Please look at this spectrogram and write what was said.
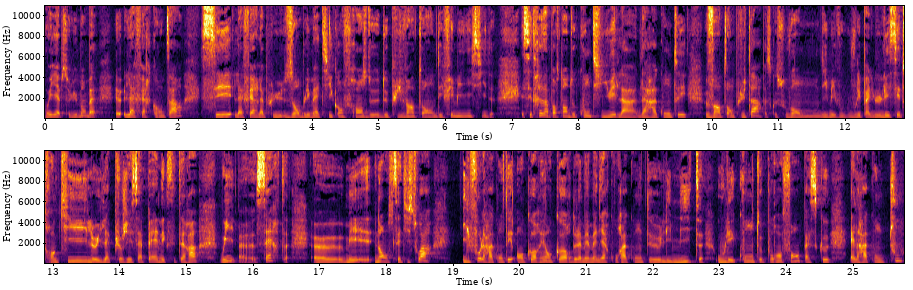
Oui, absolument. Euh, l'affaire Quanta, c'est l'affaire la plus emblématique en France depuis 20 ans des féminicides. C'est très important de continuer de la, raconter 20 ans plus tard, parce que souvent on dit mais vous ne voulez pas le laisser tranquille, il a purgé sa peine, etc. Oui, euh, certes, euh, mais non, cette histoire, il faut la raconter encore et encore de la même manière qu'on raconte euh, les mythes ou les contes pour enfants parce que elle raconte tout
